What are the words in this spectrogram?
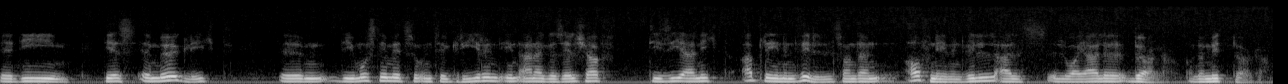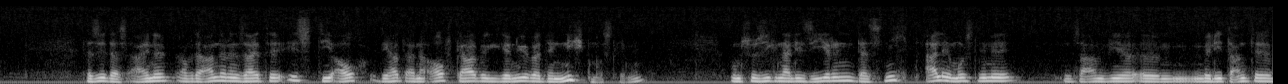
äh, die, die es ermöglicht, ähm, die Muslime zu integrieren in einer Gesellschaft, die sie ja nicht ablehnen will, sondern aufnehmen will als loyale Bürger oder Mitbürger. Das ist das eine. Auf der anderen Seite ist die auch, die hat eine Aufgabe gegenüber den Nichtmuslimen, um zu signalisieren, dass nicht alle Muslime sagen wir, ähm, militante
